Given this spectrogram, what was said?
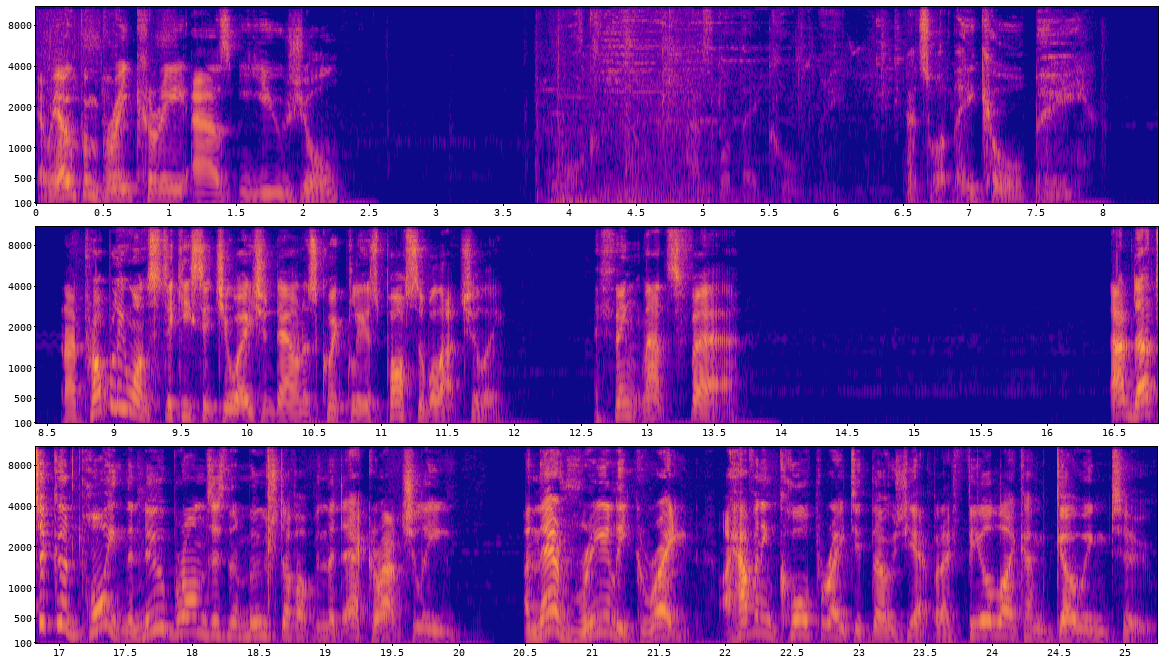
Yeah, we open Brikri as usual. That's what they called me. That's what they called me. And I probably want Sticky Situation down as quickly as possible, actually. I think that's fair. That, that's a good point. The new bronzes that move stuff up in the deck are actually... And they're really great. I haven't incorporated those yet, but I feel like I'm going to.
